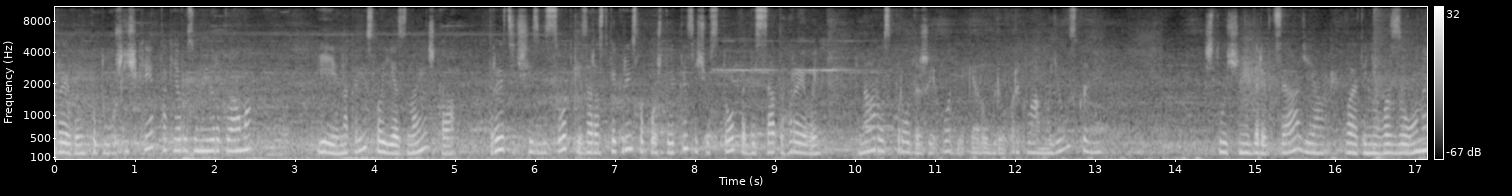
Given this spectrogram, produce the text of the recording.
гривень подушечки, так я розумію, реклама. І на крісло є знижка 36%. Зараз таке крісло коштує 1150 гривень на розпродажі. От як я роблю рекламу юскові. Штучні деревця, є плетені вазони.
